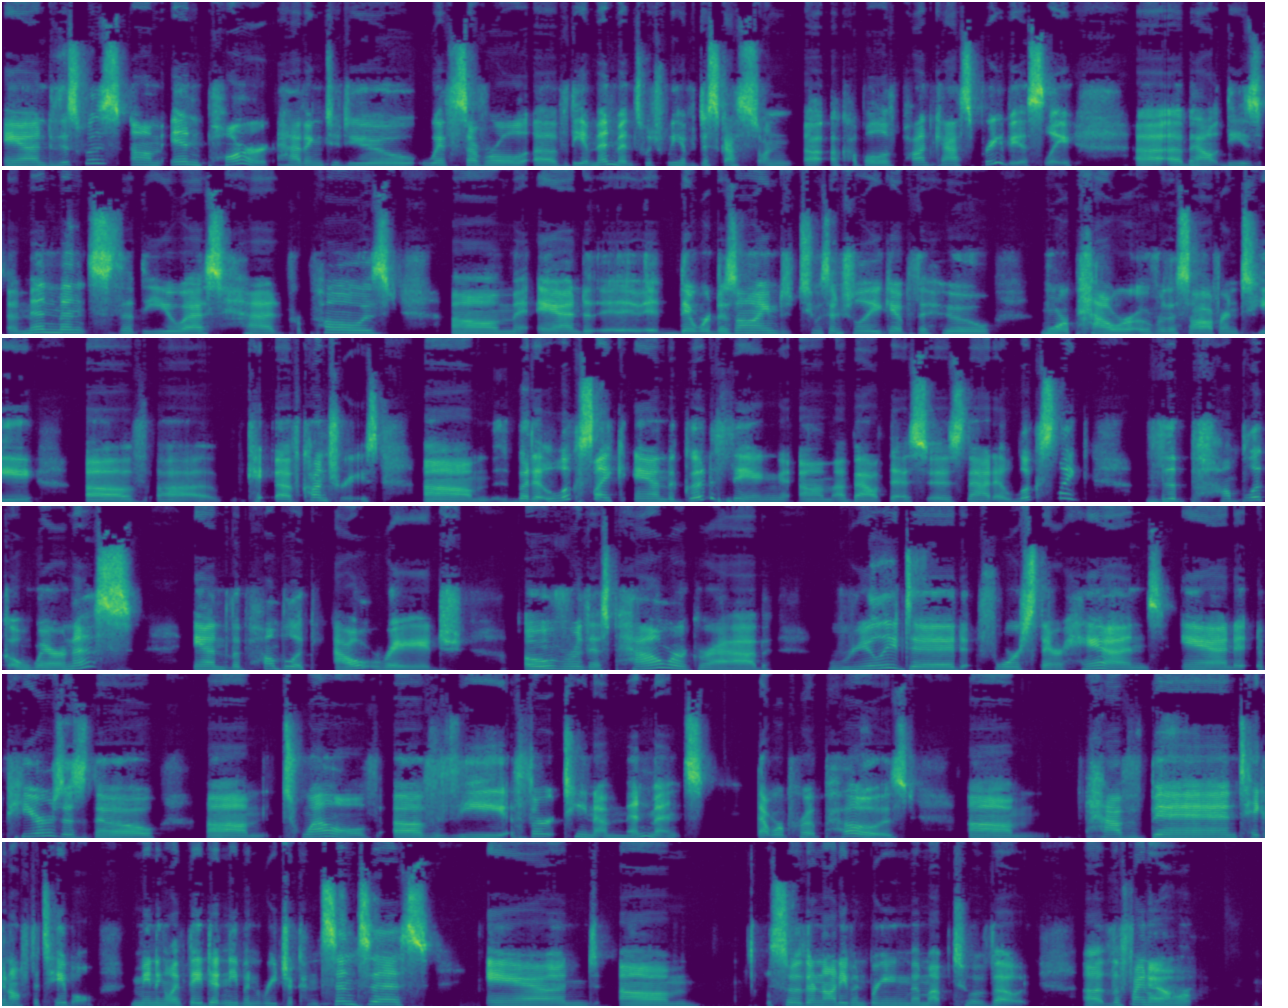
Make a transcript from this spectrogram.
And this was um, in part having to do with several of the amendments, which we have discussed on a, a couple of podcasts previously uh, about these amendments that the US had proposed. Um, and it, they were designed to essentially give the WHO more power over the sovereignty of uh, of countries. Um, but it looks like, and the good thing um, about this is that it looks like the public awareness and the public outrage over this power grab really did force their hand. And it appears as though um, 12 of the 13 amendments that were proposed um, have been taken off the table, meaning like they didn't even reach a consensus. And um, so they're not even bringing them up to a vote. Uh, the final. Yeah.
